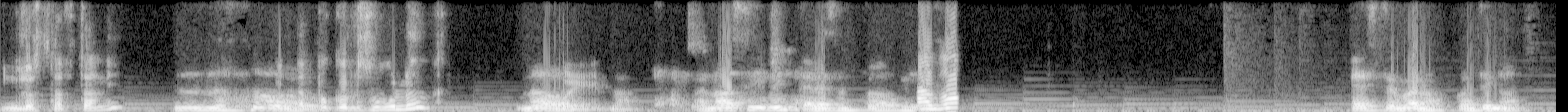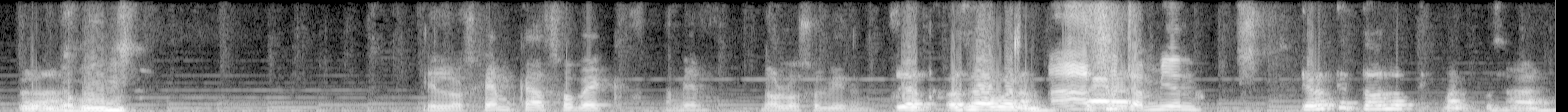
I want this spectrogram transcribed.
¿Y los Taftani? No. ¿Tampoco los Ubuluk? No, güey, no. No, sí me interesan todos. sí. ¿A vos? Este, bueno, continúa. Perdón. Y los Hemka Sobek también, no los olviden. Lo- O sea, bueno. Ah, sí, también. creo que todo lo que. Bueno, o sea.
